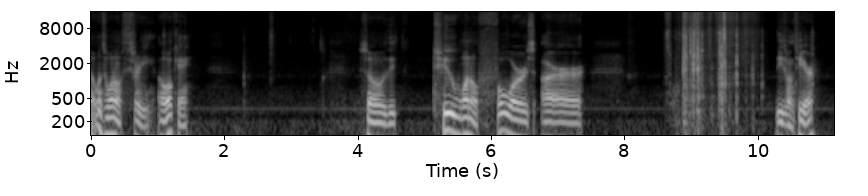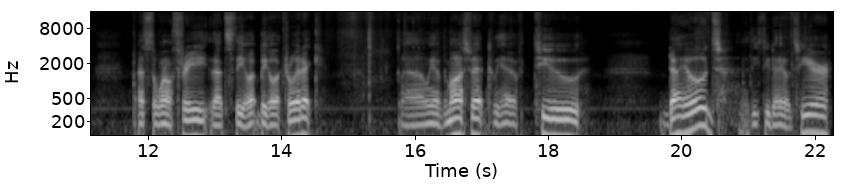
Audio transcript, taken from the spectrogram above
That one's 103. Oh, okay. So the two 104s are these ones here. That's the 103. That's the big electrolytic. Uh, we have the MOSFET. We have two diodes. These two diodes here.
